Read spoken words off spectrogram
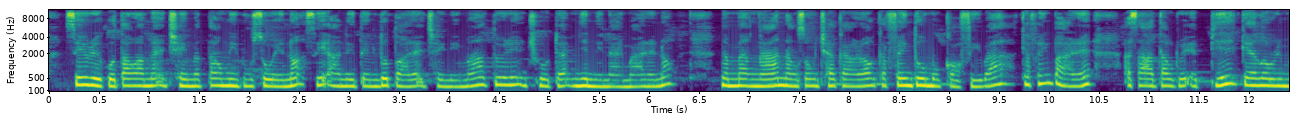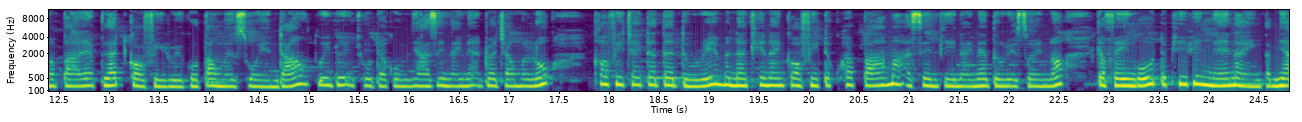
။ဆေးတွေကိုတောက်ရမယ့်အချိန်မတောက်မိဘူးဆိုရင်တော့ဆေးအာနေတင်လွတ်သွားတဲ့အချိန်တွေမှာသူတွင်ချိုတက်မြင့်နေနိုင်ပါတယ်နော်။နံပါတ်5နောက်ဆုံးချက်ကတော့ကဖိန်းသို့မဟုတ်ကော်ဖီပါ။ကဖိန်းပါတဲ့အစားအသောက်တွေအပြင်ကယ်လိုရီမပါတဲ့ black coffee တွေကိုတောက်မယ်ဆိုရင်တောင်သွေးတွင်းအချိုတက်ကိုများစေနိုင်တဲ့အတွက်ကြောင့်မလို့ ကော်ဖီချိုက်တတ်တဲ့သူတွေမနက်ခင်းတိုင်းကော်ဖီတစ်ခွက်ပါမှအဆင်ပြေနိုင်တဲ့သူတွေဆိုရင်တော့ကဖိန်းကိုတဖြည်းဖြည်းနည်းနိုင်သမျှ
